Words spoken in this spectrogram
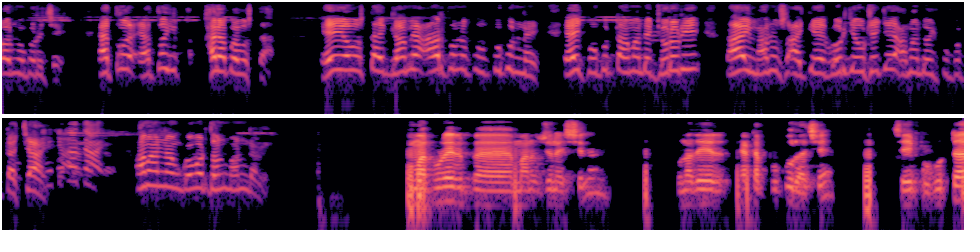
কর্ম করেছে। এত এতই খারাপ অবস্থা। এই অবস্থায় গ্রামে আর কোনো পুকুর নেই। এই পুকুরটা আমাদের জরুরি তাই মানুষ আজকে গর্জে উঠেছে আমাদের ওই পুকুরটা চাই। আমার নাম গোবর্ধন মন্ডল কুমারপুরের মানুষজন এসেছিলেন। ওনাদের একটা পুকুর আছে। সেই পুকুরটা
